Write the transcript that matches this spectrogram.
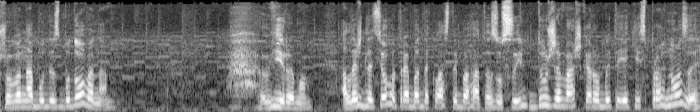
що вона буде збудована? Віримо. Але ж для цього треба докласти багато зусиль. Дуже важко робити якісь прогнози.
